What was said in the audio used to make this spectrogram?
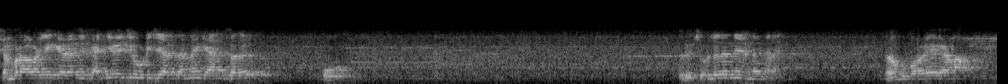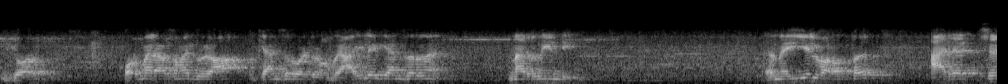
ചെമ്പ്രാവള്ളി കിഴങ്ങ് കഞ്ഞി വെച്ച് കുടിച്ചാൽ തന്നെ ക്യാൻസർ പോകും. ഒരു ചൊല്ല് തന്നെ ഉണ്ട് അങ്ങനെ. നമുക്ക് പുറകെ കാണാം. മിക്കവാറും ഓർമ്മയിൽ ആ സമയത്ത് ഒരു ആ ക്യാൻസറുമായിട്ട് ആയിലെ ക്യാൻസറിന് നറുനീണ്ടി നെയ്യിൽ വറുത്ത് അരച്ച്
